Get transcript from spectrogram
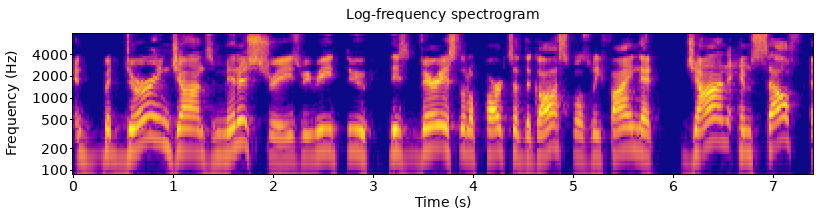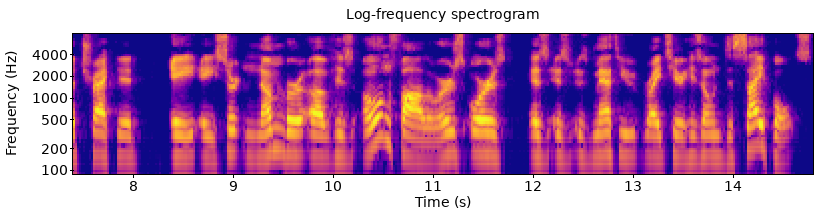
And, but during John's ministries, we read through these various little parts of the Gospels, we find that John himself attracted a, a certain number of his own followers, or as, as, as Matthew writes here, his own disciples.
